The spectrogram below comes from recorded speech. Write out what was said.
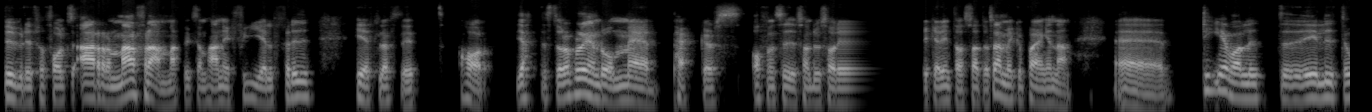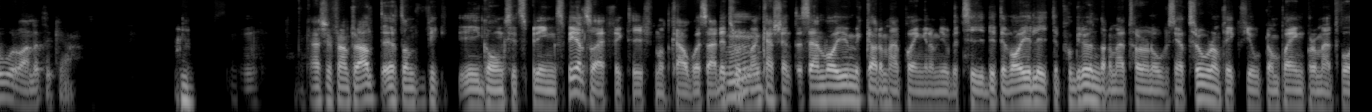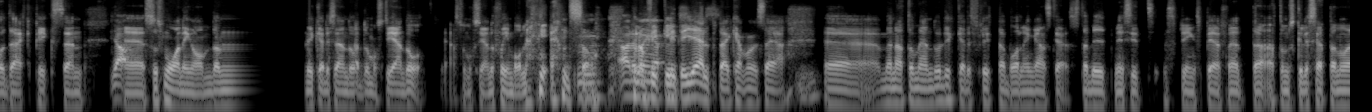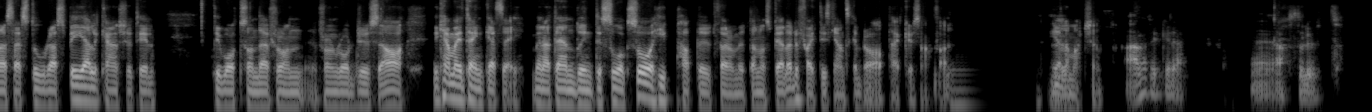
burit på folks armar fram, att liksom han är felfri, helt plötsligt har jättestora problem då med Packers offensiv som du sa, det inte har satt upp så här mycket poäng innan. Eh, det var lite, är lite oroande tycker jag. Kanske framför allt att de fick igång sitt springspel så effektivt mot cowboys. Det trodde mm. man kanske inte. Sen var ju mycket av de här poängen de gjorde tidigt. Det var ju lite på grund av de här turnovers. Jag tror de fick 14 poäng på de här två dackpixen ja. eh, så småningom. De lyckades ändå. De måste ju ändå, alltså måste ju ändå få in bollen igen. Så. Mm. Ja, de fick lite hjälp där kan man väl säga. Mm. Eh, men att de ändå lyckades flytta bollen ganska stabilt med sitt springspel för att, att de skulle sätta några så här stora spel kanske till till Watson där från, från Rogers, ja, det kan man ju tänka sig. Men att det ändå inte såg så hipp-happ ut för dem, utan de spelade faktiskt ganska bra Packers anfall mm. hela matchen. Ja, jag tycker det. Eh, absolut.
